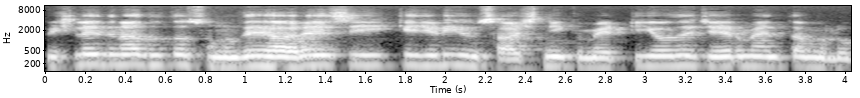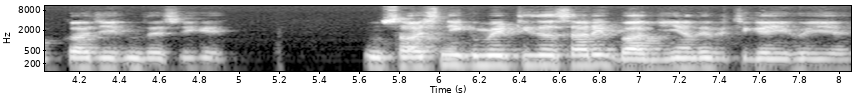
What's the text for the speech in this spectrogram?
ਪਿਛਲੇ ਦਿਨਾਂ ਤੋਂ ਤਾਂ ਸੁਣਦੇ ਆ ਰਹੇ ਸੀ ਕਿ ਜਿਹੜੀ ਅਨੁਸ਼ਾਸਨੀ ਕਮੇਟੀ ਉਹਦੇ ਚੇਅਰਮੈਨ ਤਾਂ ਮਲੂਕਾ ਜੀ ਹੁੰਦੇ ਸੀਗੇ। ਅਨੁਸ਼ਾਸਨੀ ਕਮੇਟੀ ਤਾਂ ਸਾਰੀ ਬਾਗੀਆਂ ਦੇ ਵਿੱਚ ਗਈ ਹੋਈ ਹੈ।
